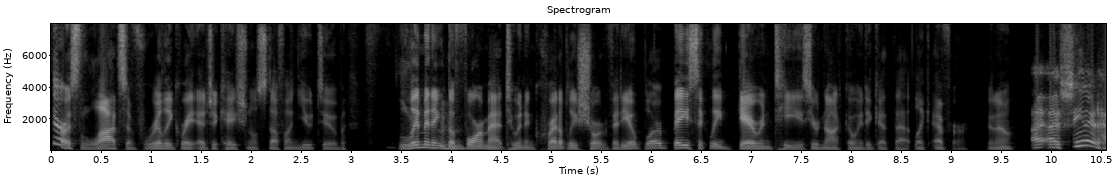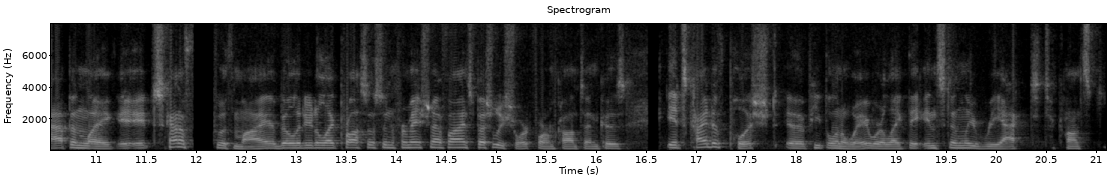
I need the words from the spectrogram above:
There is lots of really great educational stuff on YouTube. Limiting the Mhm. format to an incredibly short video blur basically guarantees you're not going to get that, like ever, you know? I, I've seen it happen. Like it, it's kind of with my ability to like process information. I find, especially short form content, because it's kind of pushed uh, people in a way where like they instantly react to const-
